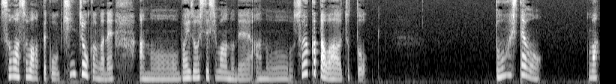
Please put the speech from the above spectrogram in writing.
そわそわってこう、緊張感がね、あのー、倍増してしまうので、あのー、そういう方は、ちょっと、どうしても、ま、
